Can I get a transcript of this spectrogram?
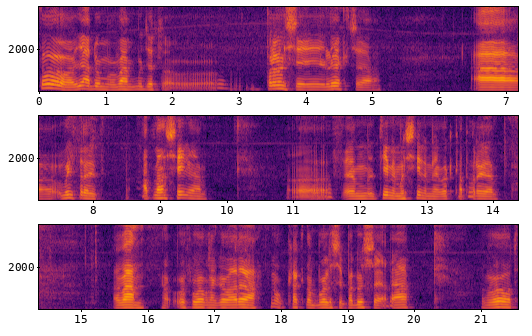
то, я думаю, вам будет э, проще и легче э, выстроить отношения э, с э, теми мужчинами, вот, которые вам, условно говоря, ну, как-то больше по душе, да, вот,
